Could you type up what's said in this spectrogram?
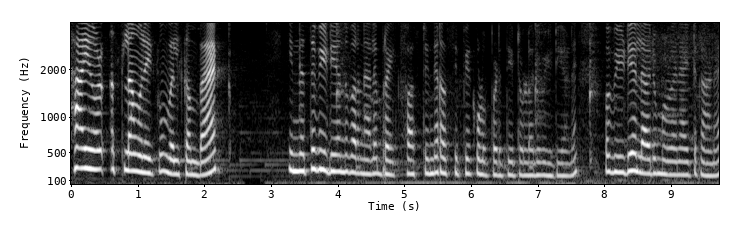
ഹായ് ഓൾ അസ്സാം വലൈക്കും വെൽക്കം ബാക്ക് ഇന്നത്തെ വീഡിയോ എന്ന് പറഞ്ഞാൽ ബ്രേക്ക്ഫാസ്റ്റിന്റെ റെസിപ്പിയൊക്കെ ഉൾപ്പെടുത്തിയിട്ടുള്ളൊരു വീഡിയോ ആണ്. അപ്പോൾ വീഡിയോ എല്ലാവരും മുഴുവനായിട്ട് കാണുക.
